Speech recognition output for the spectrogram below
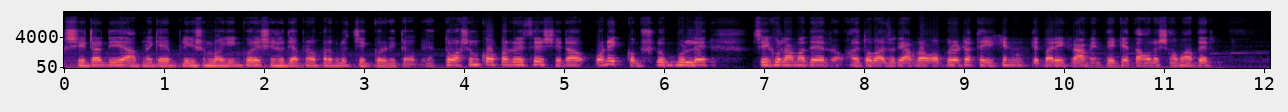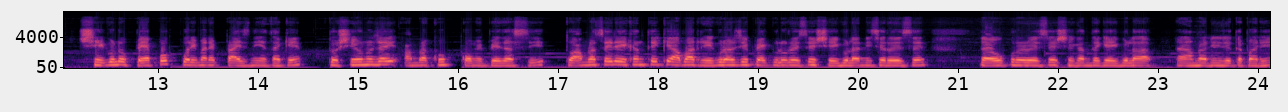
সেটা দিয়ে আপনাকে অ্যাপ্লিকেশন লগ ইন করে সেটা দিয়ে আপনার অফারগুলো চেক করে নিতে হবে। তো অসংখ্য অফার রয়েছে, সেটা অনেক কম সুলভ মূল্যে। সেগুলো আমাদের হয়তোবা যদি আমরা অপারেটর থেকে কিনতে পারি, গ্রামীণ থেকে, তাহলে আমাদের সেগুলো ব্যাপক পরিমাণে প্রাইস নিয়ে থাকে। তো সেই অনুযায়ী আমরা খুব কমে পেয়ে যাচ্ছি। তো আমরা চাইলে এখান থেকে আবার রেগুলার যে প্যাকগুলো রয়েছে সেইগুলা নিচে রয়েছে উপরে রয়েছে, সেখান থেকে এগুলা আমরা নিয়ে যেতে পারি।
